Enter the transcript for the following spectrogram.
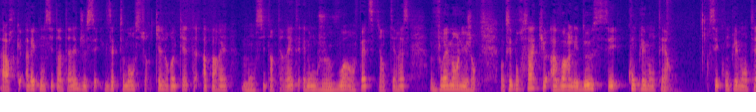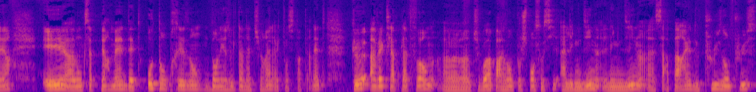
Alors qu'avec mon site internet, je sais exactement sur quelle requête apparaît mon site internet et donc je vois en fait ce qui intéresse vraiment les gens. Donc c'est pour ça qu'avoir les deux, c'est complémentaire. C'est complémentaire et euh, donc ça te permet d'être autant présent dans les résultats naturels avec ton site internet qu'avec la plateforme. Euh, tu vois, par exemple, je pense aussi à LinkedIn. LinkedIn, euh, ça apparaît de plus en plus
